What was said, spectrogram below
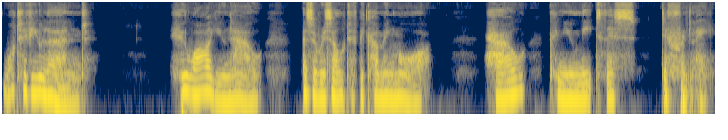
What have you learned? Who are you now as a result of becoming more? How can you meet this differently?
